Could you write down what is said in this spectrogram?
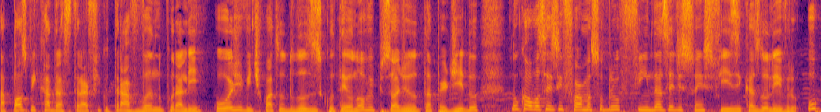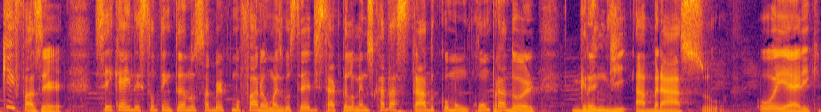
Após me cadastrar, fico travando por ali. Hoje, 24 do 12, escutei o um novo episódio do Tá Perdido, no qual vocês informam sobre o fim das edições físicas do livro. O que fazer? Sei que ainda estão tentando saber como farão, mas gostaria de estar pelo menos cadastrado como um comprador. Grande abraço. Oi, Eric.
